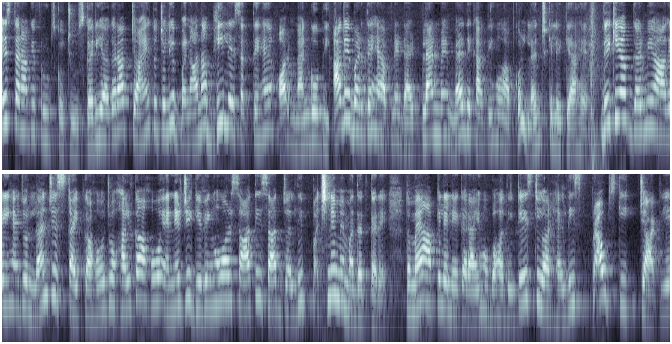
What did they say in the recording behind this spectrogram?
इस तरह के फ्रूट्स को चूज़ करिए। अगर आप चाहें तो चलिए बनाना भी ले सकते हैं और मैंगो भी। आगे बढ़ते हैं अपने डाइट प्लान में। मैं दिखाती हूँ आपको लंच के लिए क्या है। देखिए अब गर्मियाँ आ गई हैं, जो लंच इस टाइप का हो, जो हल्का हो एनर्जी गिविंग हो और साथ ही साथ जल्दी पचने में मदद करे। तो मैं आपके लिए लेकर आई हूँ बहुत ही टेस्टी और हेल्दी स्प्राउट्स की चाट। ये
